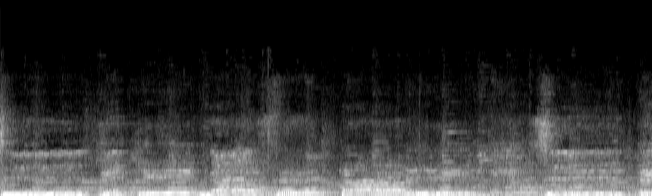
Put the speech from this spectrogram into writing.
素敵な世界素敵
